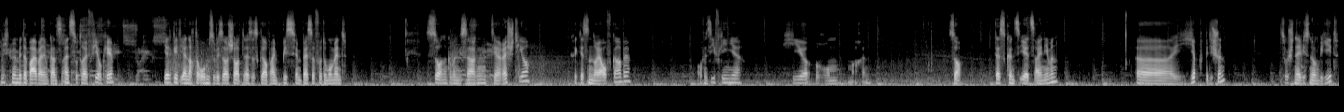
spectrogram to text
nicht mehr mit dabei bei dem Ganzen. 1, 2, 3, 4, okay. Jetzt geht ihr nach da oben, so wie es ausschaut. Es ist, glaube ich, ein bisschen besser für den Moment. So, dann kann man nicht sagen, der Rest hier kriegt jetzt eine neue Aufgabe. Offensivlinie hier rum machen. So, das könnt ihr jetzt einnehmen. Äh, yep, bitteschön. So schnell wie es nur irgendwie geht.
